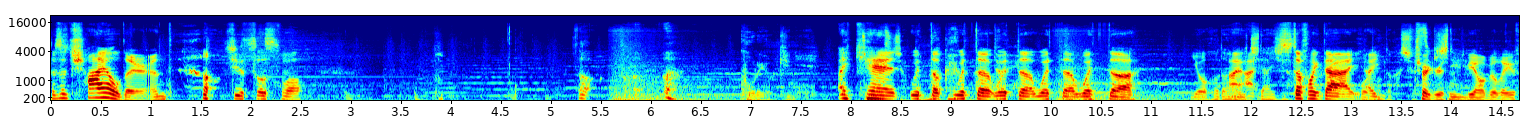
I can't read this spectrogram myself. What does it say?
There's a child there, and oh, she's so small. これを機に I can't with the with the with the with the with the よほどの I, I, 一大事 stuff like that. I, I ほとんどが出席 triggers me beyond belief.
